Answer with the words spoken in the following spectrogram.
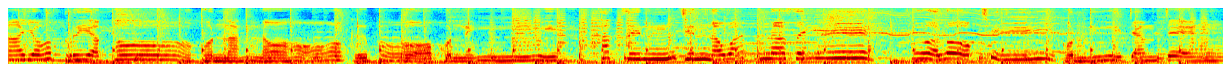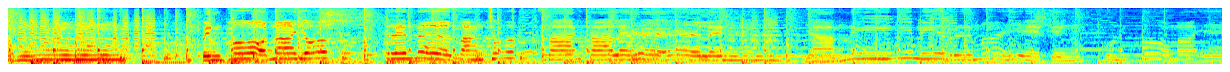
นายกเรียกพ่อ คนนั้นนอคือพ่อคนนี้ทักษิณชินวัตรนาสีทั่วโลกชี้คนนี้แจ่มแจ้งเป็นพ่อนายกเทรนเนอร์สั่งชกสายตาแลเล่นอย่างนี้มีหรือไม่เก่ง คุณพ่อมาเอง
